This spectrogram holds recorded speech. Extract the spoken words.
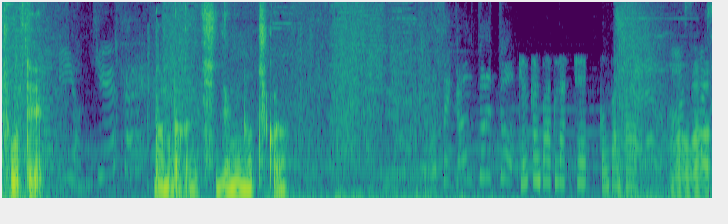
頂点。なんだかね自然の力。こんばんは。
